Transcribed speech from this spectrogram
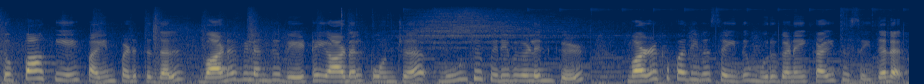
துப்பாக்கியை பயன்படுத்துதல் வனவிலங்கு வேட்டையாடல் போன்ற மூன்று பிரிவுகளின் கீழ் வழக்கு பதிவு செய்து முருகனை கைது செய்தனர்.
